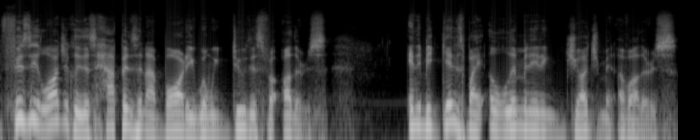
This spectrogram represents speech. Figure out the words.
Physiologically, this happens in our body when we do this for others. And it begins by eliminating judgment of others.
